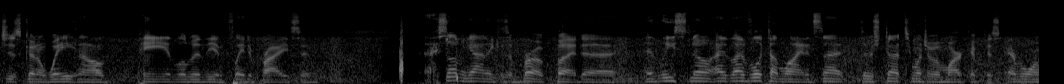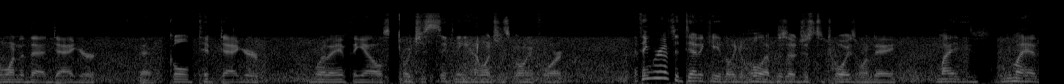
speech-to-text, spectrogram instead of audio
just gonna wait and I'll pay a little bit of the inflated price. And I still haven't gotten it because I'm broke, but uh, at least no, I, I've looked online. It's not there's not too much of a markup because everyone wanted that dagger that gold tip dagger more than anything else, which is sickening how much it's going for. I think we're gonna have to dedicate like a whole episode just to toys one day. Might you might have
